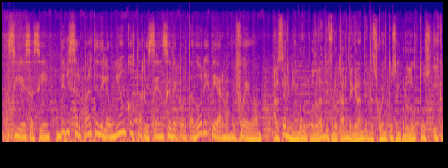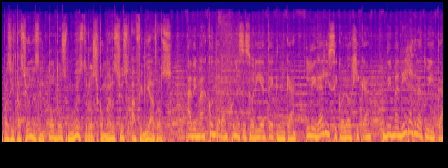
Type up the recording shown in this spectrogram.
Si es así, debes ser parte de la Unión Costarricense de Portadores de Armas de Fuego. Al ser miembro podrás disfrutar de grandes descuentos en productos y capacitaciones en todos nuestros comercios afiliados. Además contarás con asesoría técnica, legal y psicológica de manera gratuita.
